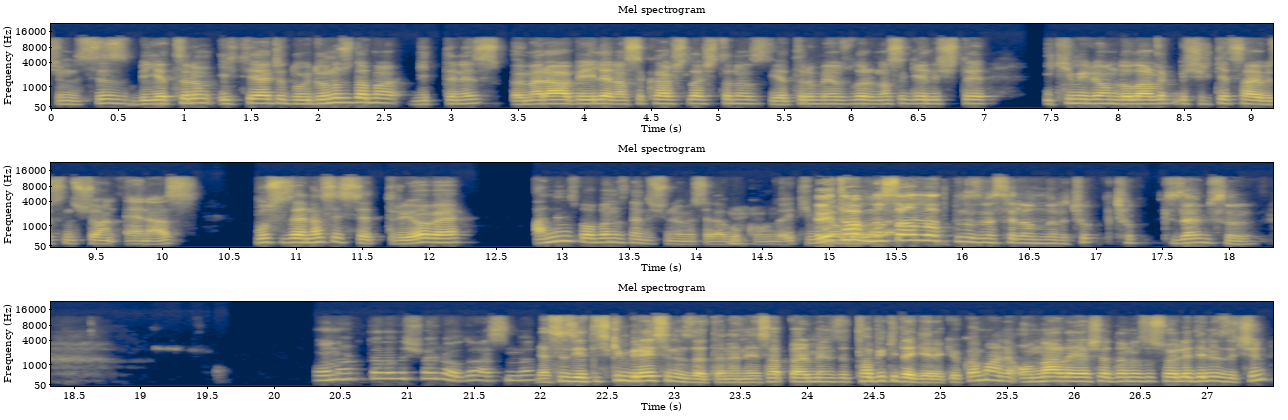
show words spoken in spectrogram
Şimdi siz bir yatırım ihtiyacı duyduğunuzda mı gittiniz? Ömer abiyle nasıl karşılaştınız? Yatırım mevzuları nasıl gelişti? 2 milyon dolarlık bir şirket sahibisiniz şu an en az. Bu size nasıl hissettiriyor ve anneniz babanız ne düşünüyor mesela bu konuda? 2 milyon Evet abi dolara- nasıl anlattınız mesela onları? Çok çok güzel bir soru. O noktada da şöyle oldu aslında. Ya siz yetişkin bireysiniz zaten hani hesap vermenize tabii ki de gerek yok ama hani onlarla yaşadığınızı söylediğiniz için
